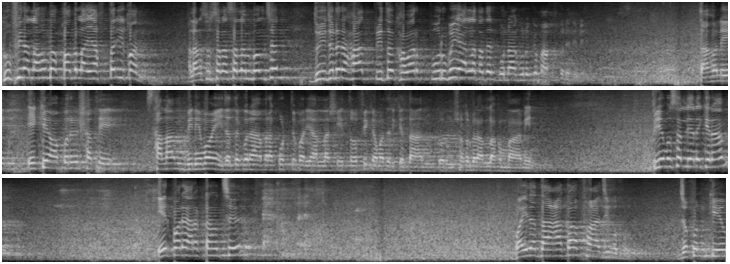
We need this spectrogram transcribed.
গুফির আল্লাহমা কমলা ইফতারিকন আল্লাহ রাসূল আলাইহি সাল্লাম বলছেন, দুইজনের হাত পৃথক হওয়ার পূর্বেই আল্লাহ তাদের গুনাহগুলোকে মাফ করে দেবে। তাহলে একে অপরের সাথে সালাম বিনিময় যাতে করে আমরা করতে পারি, আল্লাহ সেই তৌফিক আমাদেরকে দান করুন। সকল আল্লাহ আমিন। প্রিয় মুসাল্লিয়ানে কিরাম এরপরে আরেকটা হচ্ছে দা যখন কেউ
